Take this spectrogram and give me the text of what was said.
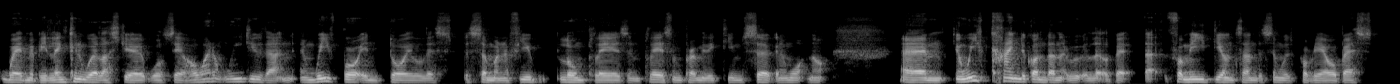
where maybe Lincoln were last year will say, "Oh, why don't we do that?" And, and we've brought in Doyle this this summer and a few loan players and players from Premier League teams, Cirkin and whatnot. Um, and we've kind of gone down that route a little bit. For me, Dion Sanderson was probably our best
